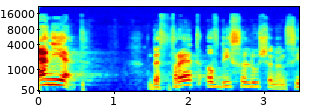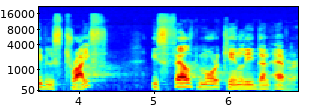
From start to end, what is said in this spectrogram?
and yet, the threat of dissolution and civil strife is felt more keenly than ever.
